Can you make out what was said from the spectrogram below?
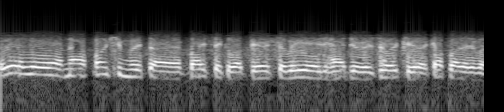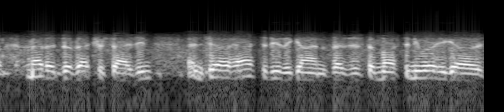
had a little uh, malfunction with our bicycle up here, so we had to resort to a couple other methods of exercising. And Joe has to do the guns. That's just a must anywhere he goes.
